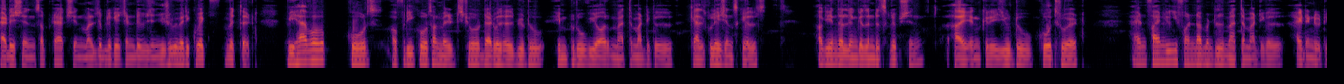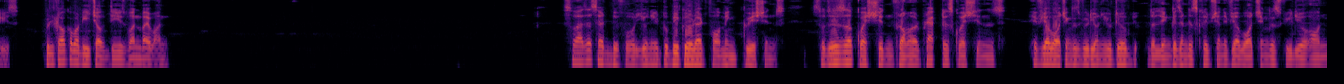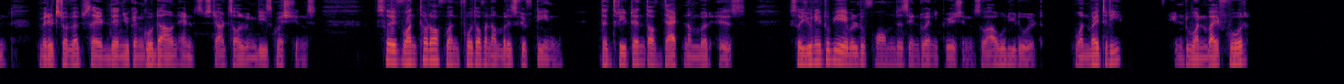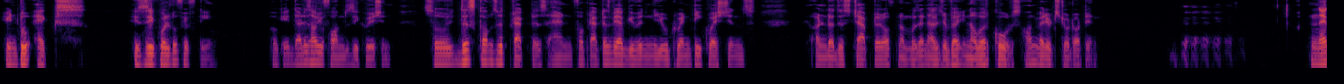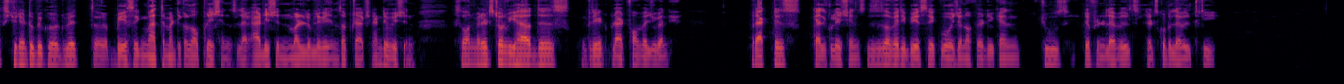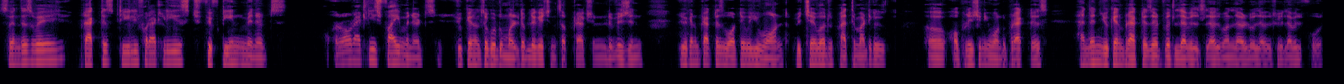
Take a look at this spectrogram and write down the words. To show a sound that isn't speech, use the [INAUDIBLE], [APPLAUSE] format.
addition subtraction multiplication division you should be very quick with it. We have a course a free course on Meritstore that will help you to improve your mathematical calculation skills. Again the link is in description. I encourage you to go through it and finally fundamental mathematical identities. We'll talk about each of these one by one. So as I said before, you need to be good at forming equations. So this is a question from our practice questions. If you are watching this video on YouTube, the link is in description. If you are watching this video on Meritstore website, then you can go down and start solving these questions. So if one third of one fourth of a number is 15, then 3 tenth of that number is. So you need to be able to form this into an equation. So how would you do it? 1 by 3 into 1 by 4 into x is equal to 15. Okay, that is how you form this equation. So this comes with practice and for practice we have given you 20 questions under this chapter of numbers and algebra in our course on meritstore.in. [LAUGHS] Next, you need to be good with uh, basic mathematical operations like addition, multiplication, subtraction, and division. So on Meritstore, we have this great platform where you can practice calculations. This is a very basic version of it. You can choose different levels. Let's go to level 3. So in this way, practice daily for at least 15 minutes or at least 5 minutes. You can also go to multiplication, subtraction, division. You can practice whatever you want, whichever mathematical uh, operation you want to practice and then you can practice it with levels level 1 level 2 level 3 level 4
